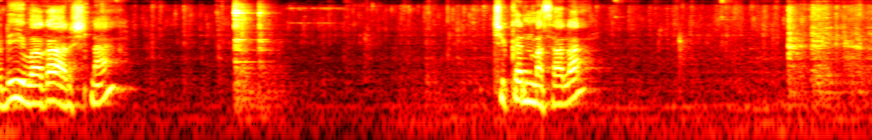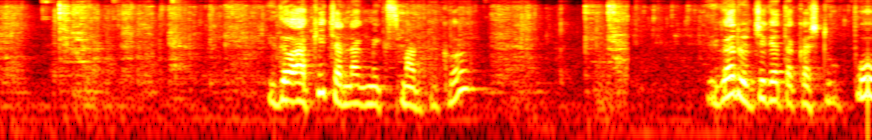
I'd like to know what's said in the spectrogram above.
ನೋಡಿ, ಇವಾಗ ಅರಿಶಿನ ಚಿಕನ್ ಮಸಾಲ. ಇದು ಹಾಕಿ ಚೆನ್ನಾಗಿ ಮಿಕ್ಸ್ ಮಾಡಬೇಕು. ಈಗ ರುಚಿಗೆ ತಕ್ಕಷ್ಟು ಉಪ್ಪು.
